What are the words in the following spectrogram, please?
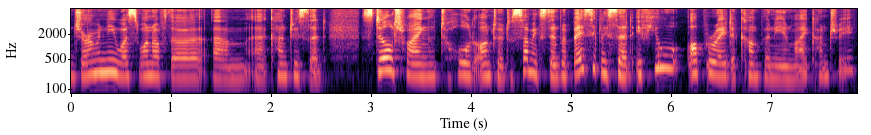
Germany was one of the um, uh, countries that still trying to hold on to it to some extent, but basically said if you operate a company in my country,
